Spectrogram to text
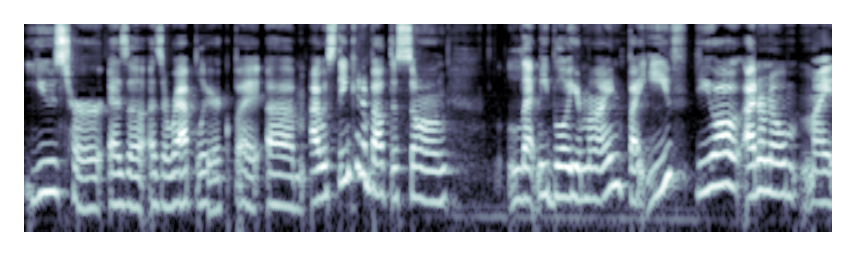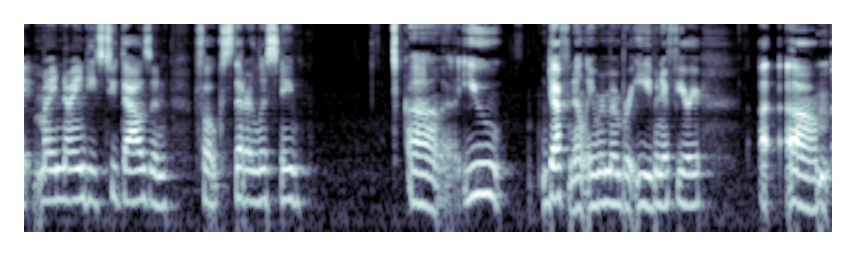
used her as a as a rap lyric, but um, I was thinking about the song "Let Me Blow Your Mind" by Eve. Do you all? I don't know my my '90s 2000 folks that are listening. Uh, you definitely remember Eve, and if you're uh, um,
